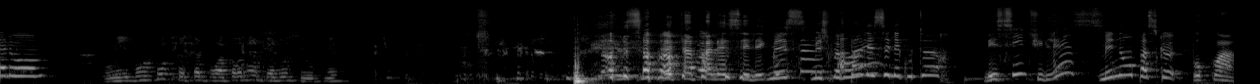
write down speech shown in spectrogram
allô Oui, bonjour, ce serait pour accorder un piano, s'il vous plaît. Non, ça Mais va. t'as pas laissé les... Mais, mais je peux Ah pas ouais laisser l'écouteur. Mais si, tu laisses. Mais non, parce que, Pourquoi?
